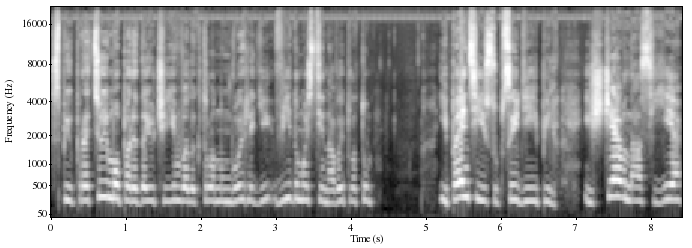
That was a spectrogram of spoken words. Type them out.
співпрацюємо, передаючи їм в електронному вигляді відомості на виплату і пенсії, і субсидії, і пільг. І ще в нас є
